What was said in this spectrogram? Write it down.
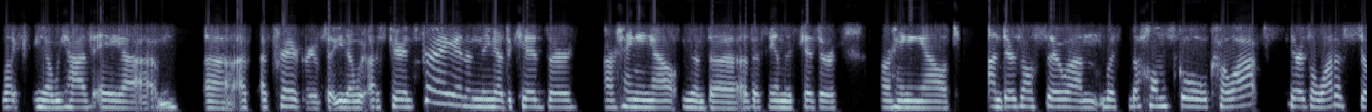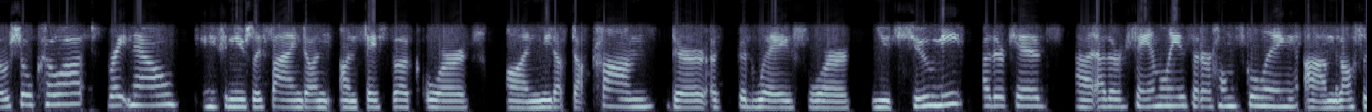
Like, you know, we have a, um, uh, a, a prayer group that, you know, us parents pray and then, you know, the kids are, are hanging out, you know, the other families' kids are, are hanging out. Um, there's also, um, with the homeschool co-ops, there's a lot of social co-ops right now you can usually find on, on Facebook or on meetup.com. They're a good way for you to meet other kids, uh, other families that are homeschooling, um, and also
